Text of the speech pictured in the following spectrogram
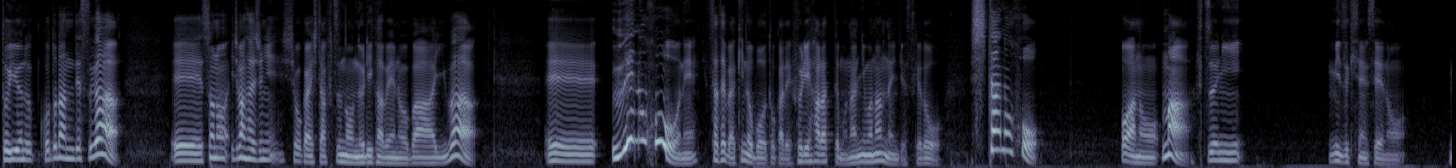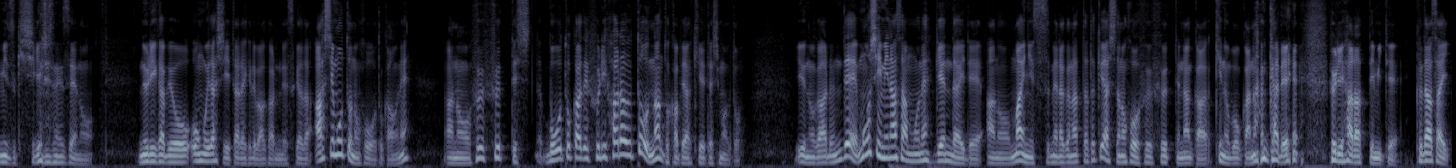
ということなんですが、えー、その一番最初に紹介した普通の塗り壁の場合はえー、上の方をね例えば木の棒とかで振り払っても何にもなんないんですけど下の方をあのまあ普通に水木先生の水木しげる先生の塗り壁を思い出していただければ分かるんですけど足元の方とかをねあのふっふって棒とかで振り払うとなんと壁は消えてしまうと。いうのがあるんでもし皆さんもね現代であの前に進めなくなった時は下の方ふふってなんか木の棒かなんかで 振り払ってみてください。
